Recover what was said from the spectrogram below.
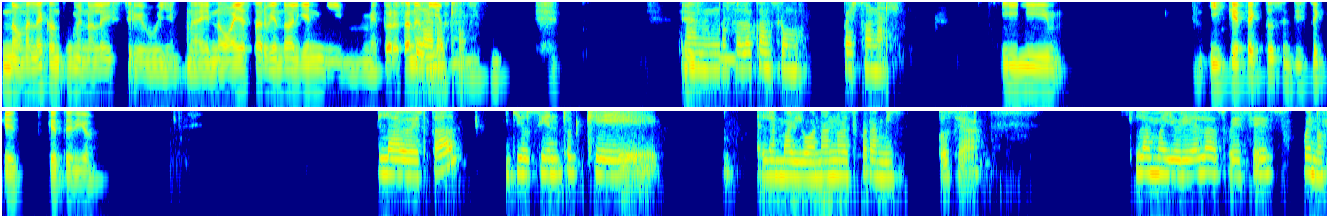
No más la consumen, no la distribuyen. Nadie, no vaya a estar viendo a alguien y me tuerzan a mí. No, no, solo consumo, personal. ¿Y, y qué efecto sentiste que, que te dio? La verdad, yo siento que la marihuana no es para mí. O sea, la mayoría de las veces, bueno,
